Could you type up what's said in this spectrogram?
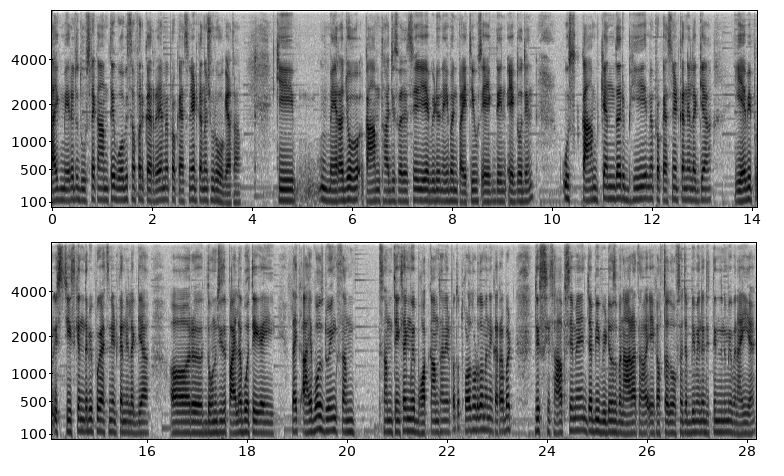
लाइक मेरे जो दूसरे काम थे वो भी सफ़र कर रहे हैं मैं प्रोकेसनेट करना शुरू हो गया था। कि मेरा जो काम था जिस वजह से ये वीडियो नहीं बन पाई थी उस एक दिन एक दो दिन उस काम के अंदर भी मैं प्रोकेसनेट करने लग गया। ये भी इस चीज़ के अंदर भी प्रोकेसनेट करने लग गया और दोनों चीज़ें पाइलअप होती गई। Like I was doing some some things like मुझे बहुत काम था मेरे पास तो थोड़ा थोड़ा तो मैंने करा बट जिस हिसाब से मैं जब भी वीडियोस बना रहा था, एक हफ़्ता, दो हफ़्ता, जब भी मैंने जितने दिनों में बनाई है,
